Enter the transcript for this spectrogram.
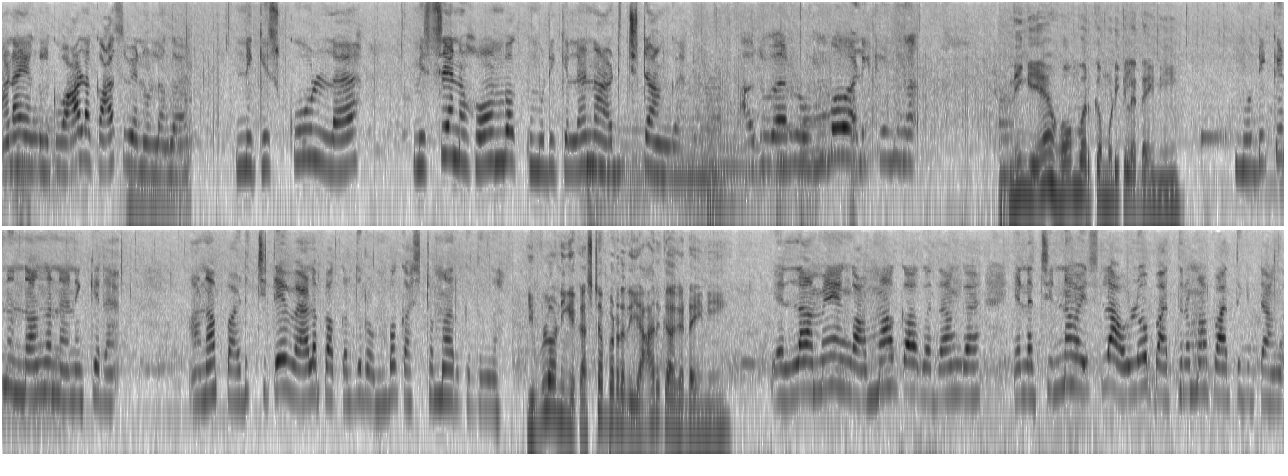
ஆனால் எங்களுக்கு வாழ காசு வேணும்லங்க. இன்னைக்கு ஸ்கூலில் மிஸ் என்னை ஹோம்ஒர்க் முடிக்கலன்னு அடிச்சிட்டாங்க. அது வேற ரொம்ப வலிக்குங்க நீங்க ஏன் ஹோம்ஒர்க்கை முடிக்கல டைனி? முடிக்கணும் தாங்க நினைக்கிறேன். ஆனால் படிச்சுட்டே வேலை பார்க்கறது ரொம்ப கஷ்டமாக இருக்குதுங்க. இவ்வளோ நீங்க கஷ்டப்படுறது யாருக்காக டைனி? எல்லாமே எங்கள் அம்மாவுக்காக தாங்க. என்னை சின்ன வயசில் அவ்வளோ பத்திரமா பார்த்துக்கிட்டாங்க.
